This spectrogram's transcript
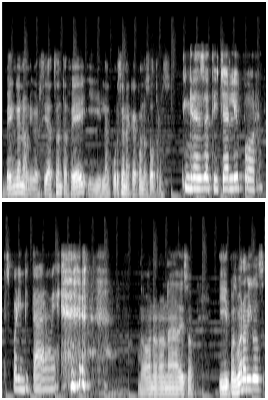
vengan a Universidad Santa Fe y la cursen acá con nosotros. Gracias a ti Charlie por, pues, por invitarme. no, no, no, nada de eso. Y pues bueno amigos,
